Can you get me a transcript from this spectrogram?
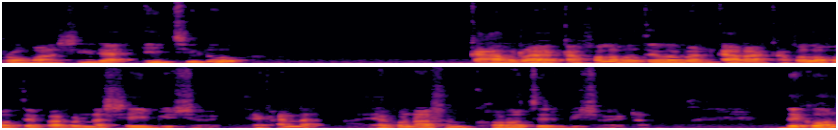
প্রবাসীরা, এই ছিল কারা কাফালা হতে পারবেন, কারা কাফালা হতে পারবেন না, সেই বিষয়। এখানে এখন আসুন খরচের বিষয়টা। দেখুন,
